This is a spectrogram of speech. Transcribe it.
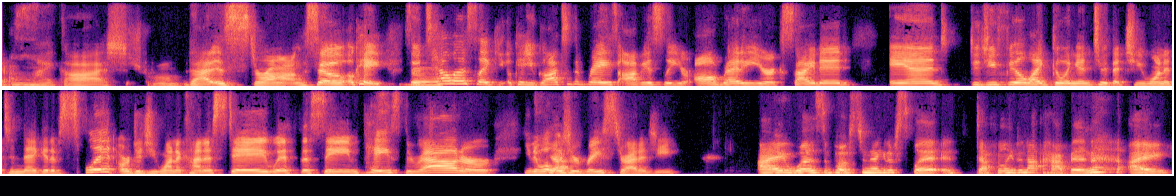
Oh yes. Oh my gosh. Strong. That is strong. So, okay. So yeah. tell us like, okay, you got to the race. Obviously, you're all ready. You're excited and did you feel like going into it that you wanted to negative split or did you want to kind of stay with the same pace throughout or you know what yeah. was your race strategy? I was supposed to negative split. It definitely did not happen. I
